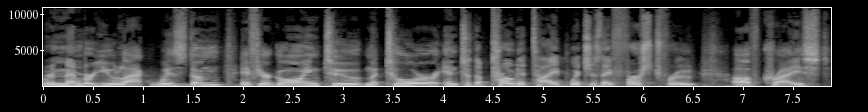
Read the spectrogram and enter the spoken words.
Remember, you lack wisdom. If you're going to mature into the prototype, which is a first fruit of Christ,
